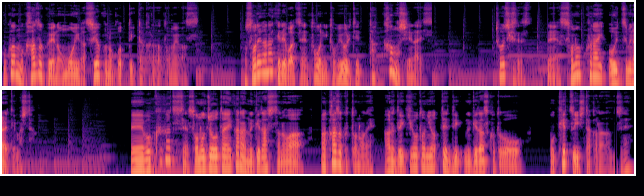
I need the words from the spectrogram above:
僕はもう家族への思いが強く残っていたからだと思います。それがなければですね、当に飛び降りていったかもしれないです。正直ですね、そのくらい追い詰められていました。で、僕がですね、その状態から抜け出したのは、まあ、家族とのね、ある出来事によって抜け出すことをもう決意したからなんですね。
